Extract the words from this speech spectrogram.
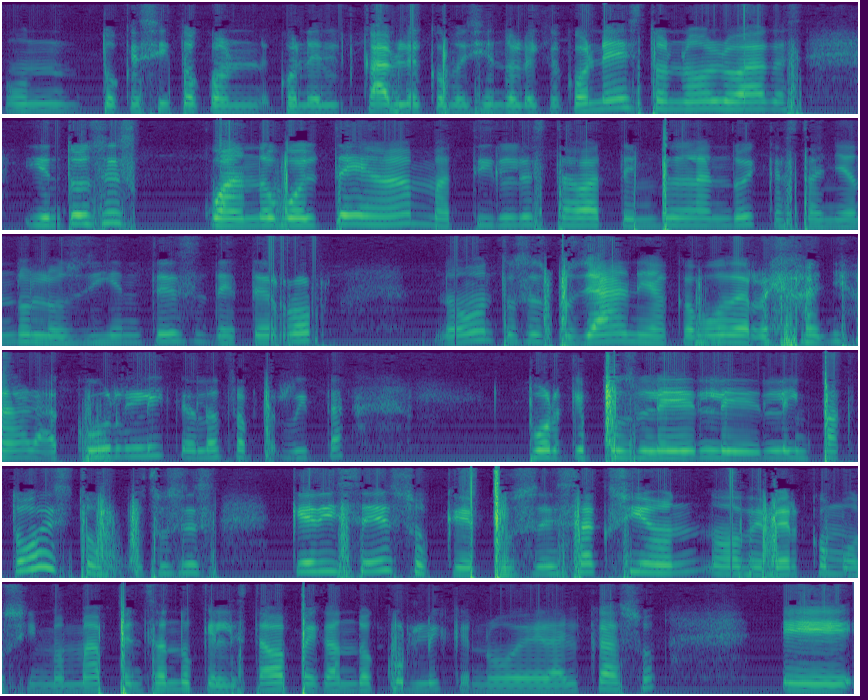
un toquecito con, con el cable, como diciéndole que con esto no lo hagas. Y entonces cuando voltea, Matilde estaba temblando y castañando los dientes de terror. ¿No? Entonces pues ya ni acabó de regañar a Curly, que es la otra perrita, porque pues le, le, impactó esto. Entonces, ¿qué dice eso? Que pues esa acción, ¿no? De ver como si mamá pensando que le estaba pegando a Curly, que no era el caso, eh,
